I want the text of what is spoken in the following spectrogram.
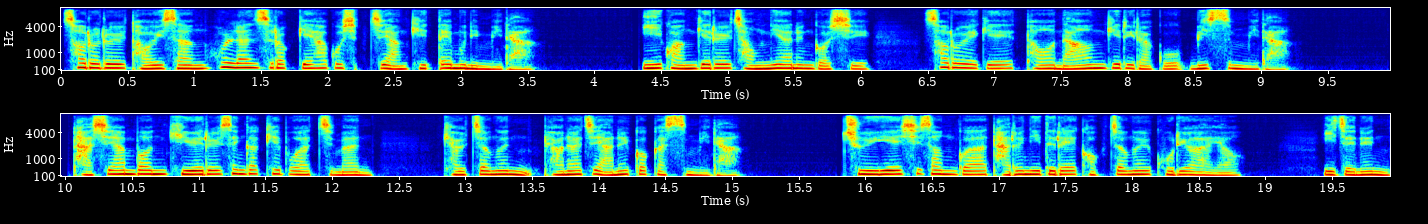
서로를 더 이상 혼란스럽게 하고 싶지 않기 때문입니다. 이 관계를 정리하는 것이 서로에게 더 나은 길이라고 믿습니다. 다시 한번 기회를 생각해 보았지만 결정은 변하지 않을 것 같습니다. 주위의 시선과 다른 이들의 걱정을 고려하여 이제는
